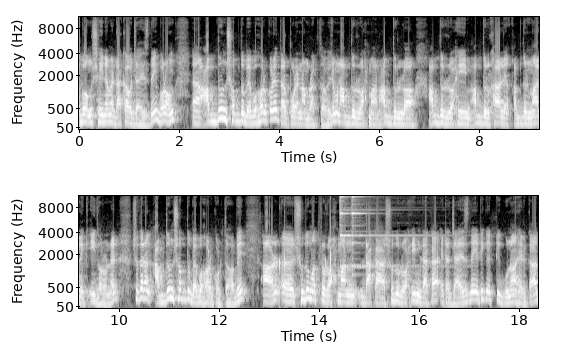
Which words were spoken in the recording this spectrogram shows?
এবং সেই নামে ডাকাও জায়েজ নেই, বরং আব্দুল শব্দ ব্যবহার করে তারপরে নাম রাখতে হবে। যেমন আব্দুর রহমান, আবদুল্লাহ, আব্দুর রহিম, আব্দুল খালেক, আব্দুল মালিক এই ধরনের। সুতরাং আব্দুল শব্দ ব্যবহার করতে হবে। আর শুধুমাত্র রহমান ডাকা, শুধু রহিম ডাকা, এটা জায়েজ নেই। এটিকে একটি গুনাহের কাজ।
